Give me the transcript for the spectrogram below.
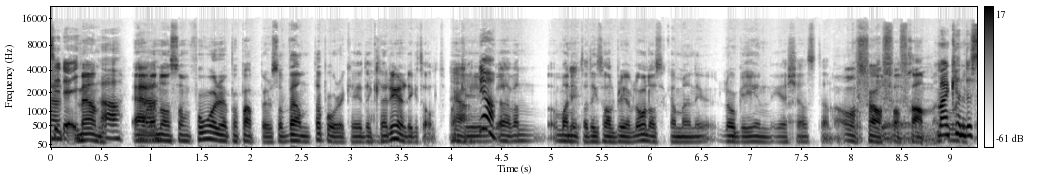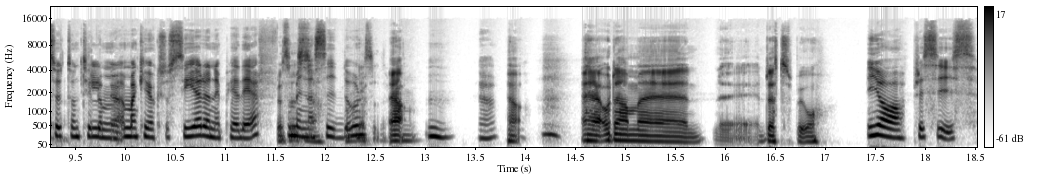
Till dig. Men Ja. även de som får det på papper som väntar på det kan ju deklarera digitalt. Man Ja. kan ju, Ja. Även om man inte har digital brevlåda så kan man logga in i e-tjänsten. Och få, få eh, fram Man kan dessutom till och med, man kan ju också se den i pdf Precis, på mina ja. sidor. Ja. Mm. Mm. Eh, och där med eh, dödsbo. Ja, precis.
